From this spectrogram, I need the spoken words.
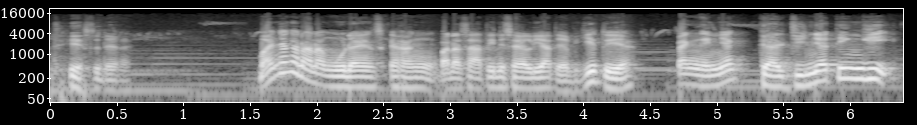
gitu ya, saudara. Banyak kan anak muda yang sekarang pada saat ini saya lihat ya begitu ya. Pengennya gajinya tinggi.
